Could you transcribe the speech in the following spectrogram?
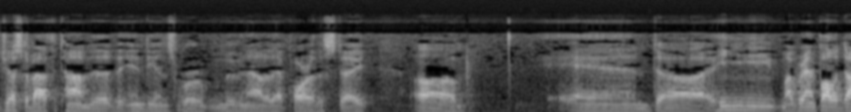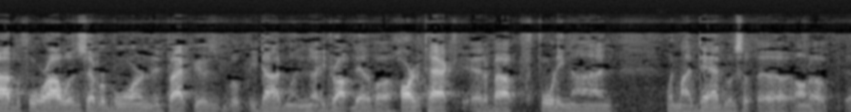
just about the time the, the Indians were moving out of that part of the state. Um, and uh, he, my grandfather died before I was ever born. In fact, he, was, he died when uh, he dropped dead of a heart attack at about 49, when my dad was uh, on a,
